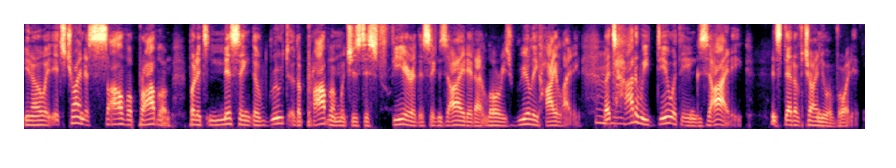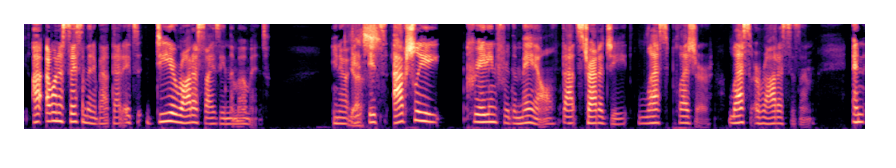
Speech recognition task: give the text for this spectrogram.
You know, it's trying to solve a problem, but it's missing the root of the problem, which is this fear, this anxiety that Laurie's really highlighting. But it's mm-hmm. how do we deal with the anxiety instead of trying to avoid it? I, I want to say something about that. It's de eroticizing the moment. You know, it- it's actually creating for the male that strategy less pleasure, less eroticism. And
